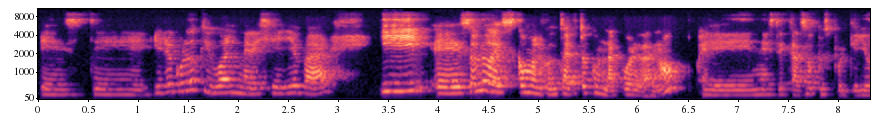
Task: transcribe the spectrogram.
Este, y recuerdo que igual me dejé llevar y eh, solo es como el contacto con la cuerda, ¿no? Eh, en este caso, pues porque yo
